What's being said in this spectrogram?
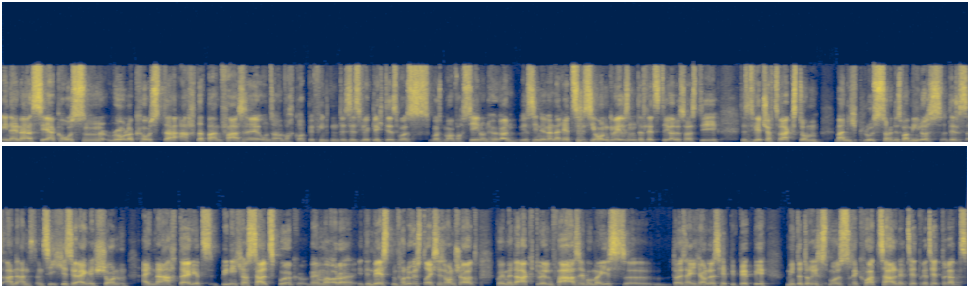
in einer sehr großen Rollercoaster-Achterbahnphase uns einfach gerade befinden. Das ist wirklich das, was, was wir einfach sehen und hören. Wir sind in einer Rezession gewesen, das letzte Jahr. Das heißt, die, das Wirtschaftswachstum war nicht Plus, sondern das war Minus. Das an, an, an sich ist ja eigentlich schon ein Nachteil. Jetzt bin ich aus Salzburg, wenn man oder den Westen von Österreich sich anschaut, vor allem in der aktuellen Phase, wo man ist, äh, da ist eigentlich alles happy peppy. Wintertourismus, Rekordzahlen etc. etc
